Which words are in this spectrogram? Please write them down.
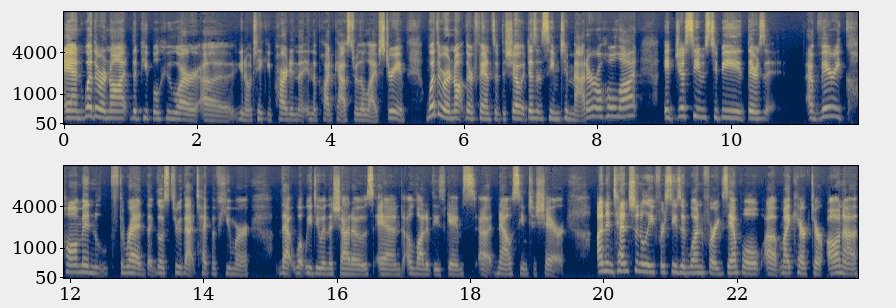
and whether or not the people who are uh you know taking part in the in the podcast or the live stream whether or not they're fans of the show it doesn't seem to matter a whole lot. It just seems to be there's a- very common thread that goes through that type of humor that what we do in the shadows and a lot of these games uh, now seem to share. Unintentionally for season one for example uh, my character anna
